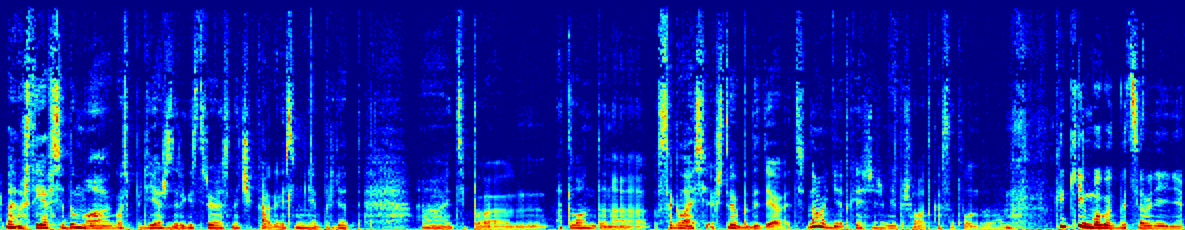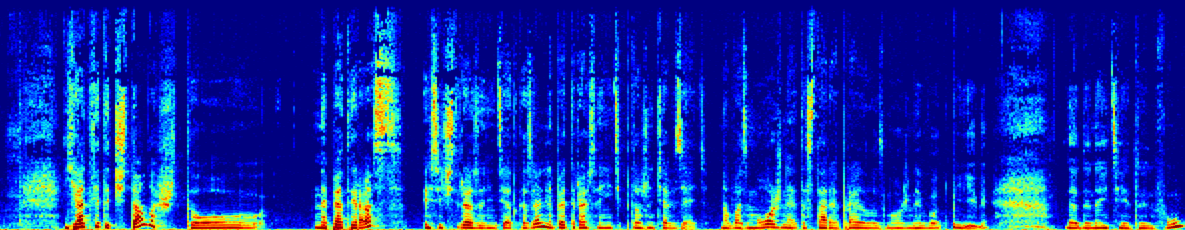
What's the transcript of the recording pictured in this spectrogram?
потому что я все думала, господи, я же зарегистрировалась на Чикаго, если мне придет а, типа от Лондона согласие, что я буду делать? Но нет, конечно же, мне пришел отказ от Лондона. Какие могут быть сомнения? Я где-то читала, что на пятый раз, если четыре раза они тебе отказали, на пятый раз они типа должны тебя взять. Но, возможно, это старое правило, возможно, его отменили. Надо найти эту инфу.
